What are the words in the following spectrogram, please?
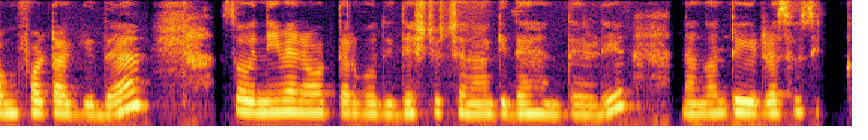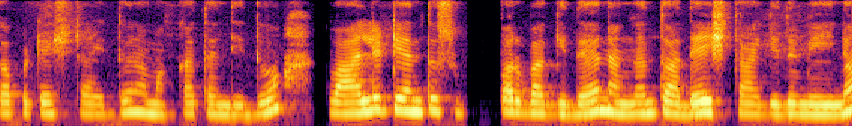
ಕಂಫರ್ಟ್ ಆಗಿದೆ. ಸೊ ನೀವೇ ನೋಡ್ತಾ ಇರ್ಬೋದು, ಇದೆಷ್ಟು ಚೆನ್ನಾಗಿದೆ ಅಂತೇಳಿ. ನನಗಂತೂ ಈ ಡ್ರೆಸ್ಸು ಸಿಕ್ಕಾಪಟ್ಟೆ ಇಷ್ಟ ಆಯಿತು ನಮ್ಮ ಅಕ್ಕ ತಂದಿದ್ದು. ಕ್ವಾಲಿಟಿ ಅಂತೂ ಸೂಪರ್ಬ್ ಆಗಿದೆ ನನಗಂತೂ ಅದೇ ಇಷ್ಟ ಆಗಿದ್ದು ಮೇಯ್ನು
